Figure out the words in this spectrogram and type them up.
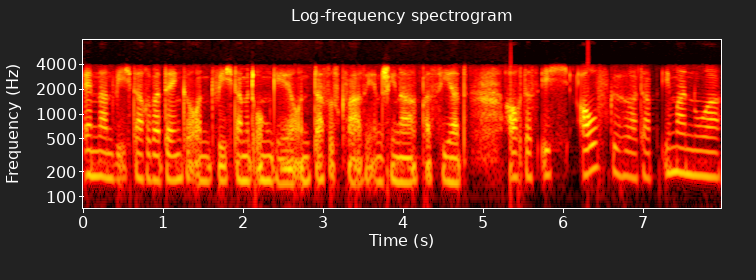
ändern, wie ich darüber denke und wie ich damit umgehe. Und das ist quasi in China passiert. Auch, dass ich aufgehört habe, immer nur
